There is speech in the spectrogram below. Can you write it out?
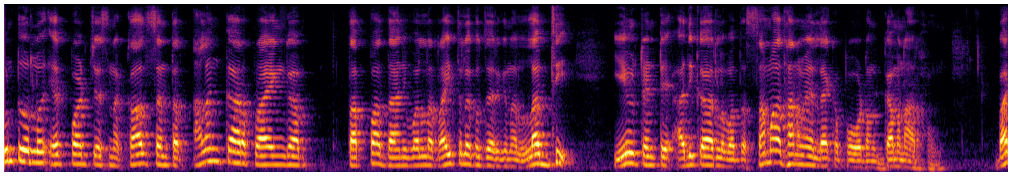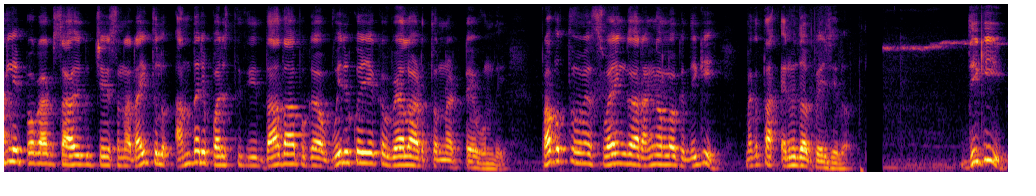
గుంటూరులో ఏర్పాటు చేసిన కాల్ సెంటర్ అలంకారప్రాయంగా తప్ప దానివల్ల రైతులకు జరిగిన లబ్ధి ఏమిటంటే అధికారుల వద్ద సమాధానమే లేకపోవడం గమనార్హం. బర్లీ పొగాకు సాగు చేసిన రైతులు అందరి పరిస్థితి దాదాపుగా ఉరికొయ్యక వేలాడుతున్నట్టే ఉంది. ప్రభుత్వమే స్వయంగా రంగంలోకి దిగి మిగతా ఎనిమిదో పేజీలో. దిగి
